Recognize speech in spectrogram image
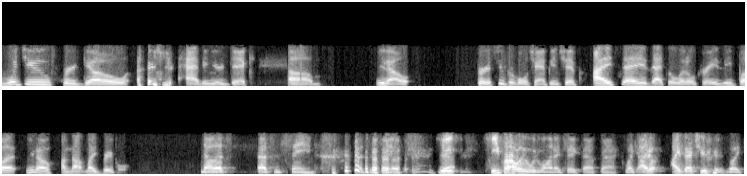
would you forego having your dick, um, you know, for a Super Bowl championship. I say that's a little crazy, but you know, I'm not Mike Vrabel. No, that's that's insane. That's insane. yeah. He he probably would want to take that back. Like I don't I bet you if like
